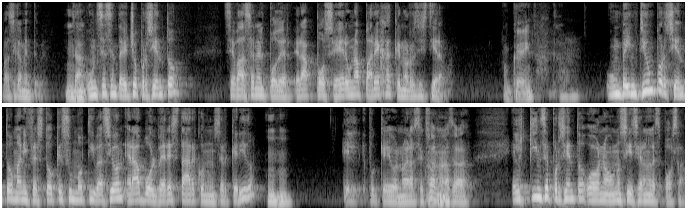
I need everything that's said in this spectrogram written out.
básicamente. güey. O sea, un 68% se basa en el poder. Era poseer una pareja que no resistiera. Ok. Un 21% manifestó que su motivación era volver a estar con un ser querido. El, porque no era sexual, nomás era. El 15%, o no, unos sí hicieran la esposa.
